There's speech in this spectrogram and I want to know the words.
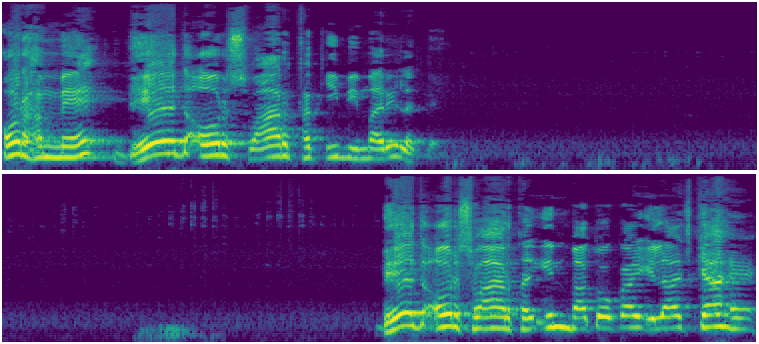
और हम में भेद और स्वार्थ की बीमारी लग गई। भेद और स्वार्थ, इन बातों का इलाज क्या है?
